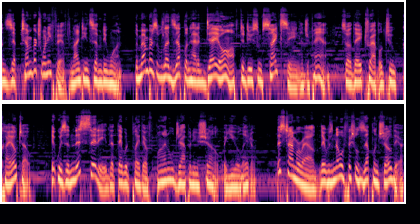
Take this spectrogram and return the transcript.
On September 25th, 1971, the members of Led Zeppelin had a day off to do some sightseeing in Japan, so they traveled to Kyoto. It was in this city that they would play their final Japanese show a year later. This time around, there was no official Zeppelin show there,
